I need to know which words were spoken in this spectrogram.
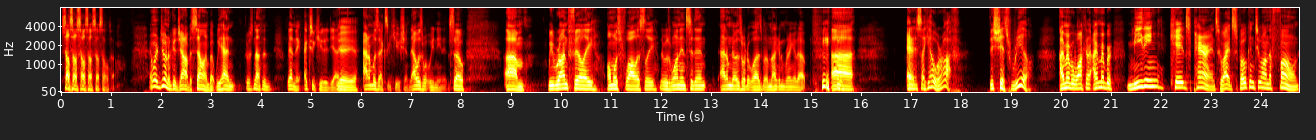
sell, sell, sell, sell, sell, sell, sell and we are doing a good job of selling, but we hadn't. There was nothing we hadn't executed yet. Yeah, yeah, yeah. Adam was execution. That was what we needed. So, um, we run Philly almost flawlessly. There was one incident. Adam knows what it was, but I'm not going to bring it up. uh, and it's like, yo, we're off. This shit's real. I remember walking. I remember meeting kids' parents who I had spoken to on the phone.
